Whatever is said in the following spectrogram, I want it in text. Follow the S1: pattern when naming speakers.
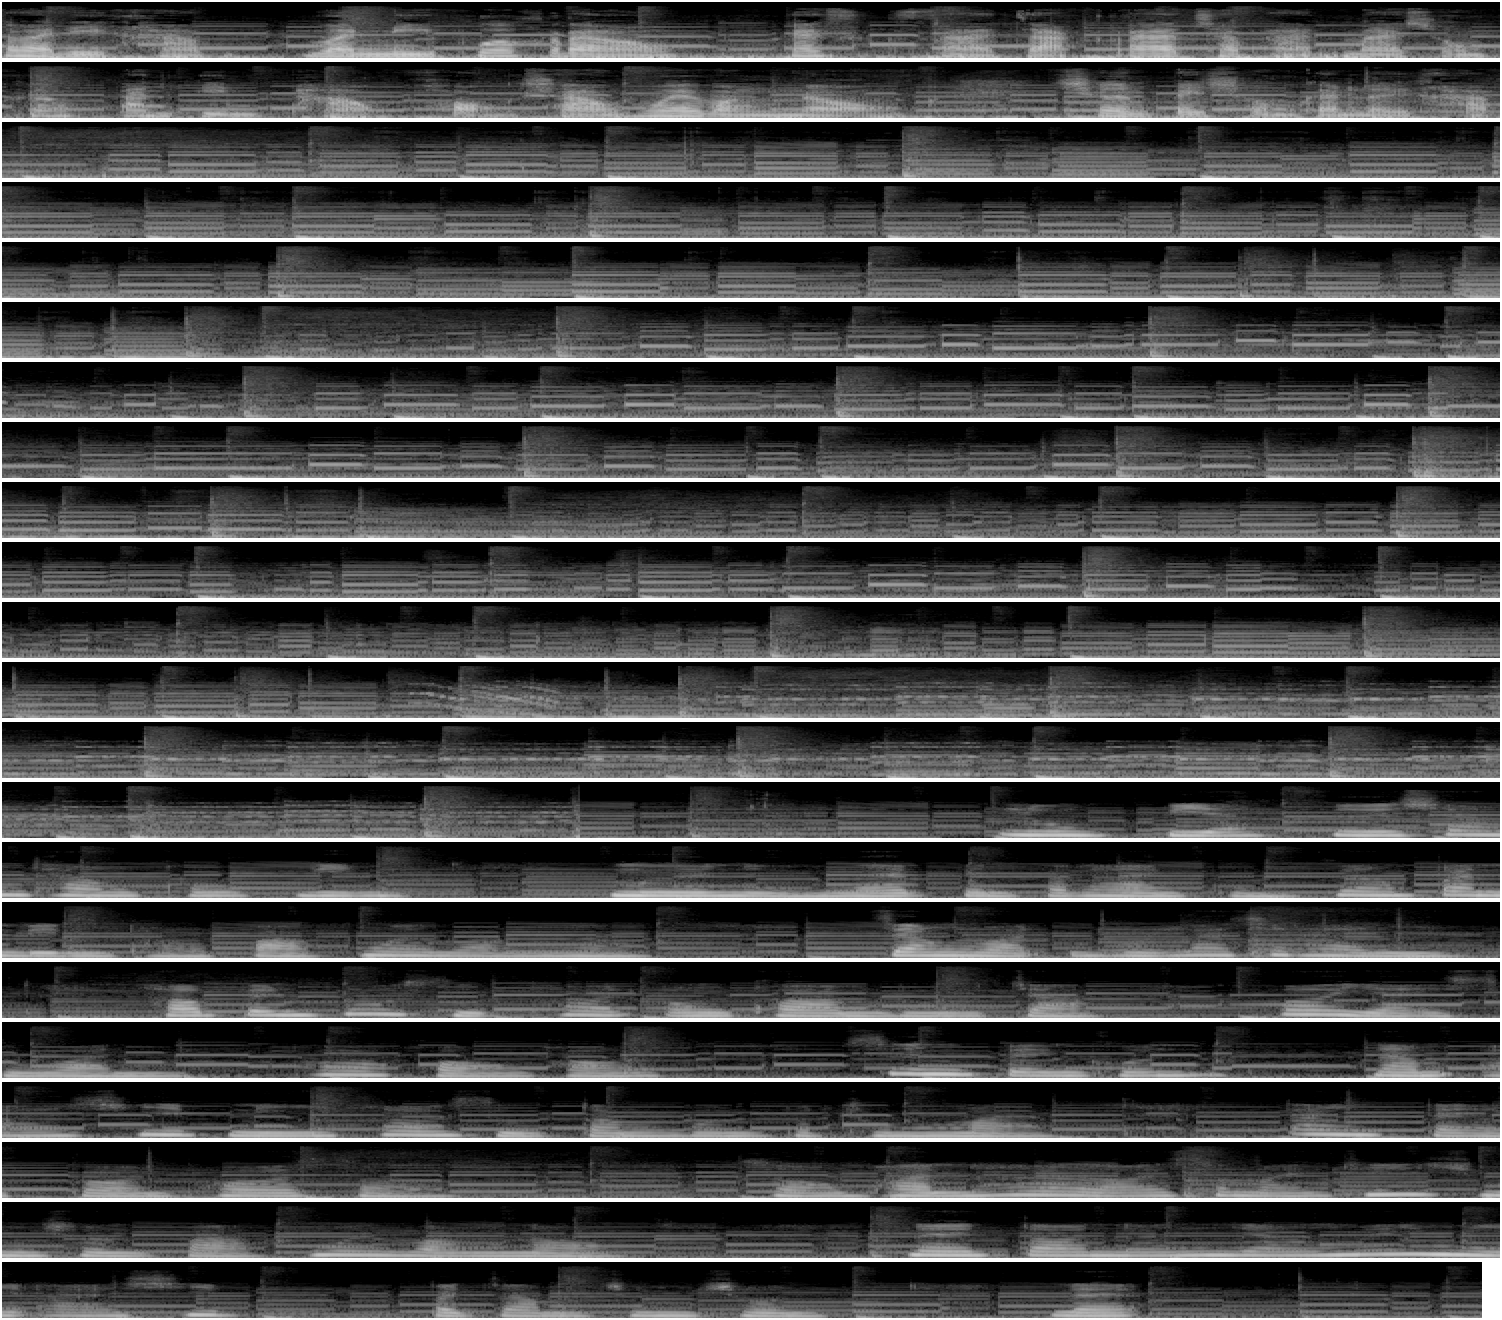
S1: สวัสดีครับ วันนี้พวกเรานักศึกษาจากราชพัฒมาชมเครื่องปั้นดินเผาของชาวห้วยวังนอง เชิญไปชมกันเลยครับ
S2: ลุงเปียกคือช่างทำโคกดิน มือหนึ่งและเป็นประธานกลุ่มเครื่องปั้นดินเผาปากห้วยวังนาจังหวัดอุบลราชธานี เขาเป็นผู้สืบทอดองค์ความรู้จากพ่อใหญ่สุวรรณพ่อของเขา ซึ่งเป็นคนนำอาชีพนี้เข้าสู่ตำบลปทุมมา ตั้งแต่ก่อนพศ 2500 สมัยที่ชุมชนปากห้วยวังนอง ในตอนนั้นยังไม่มีอาชีพประจำชุมชน และ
